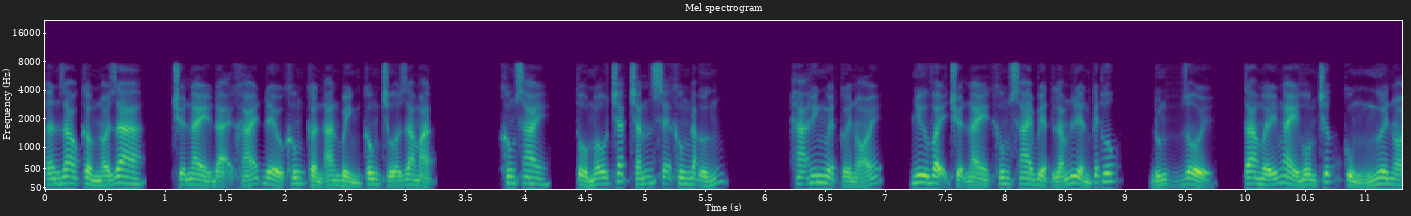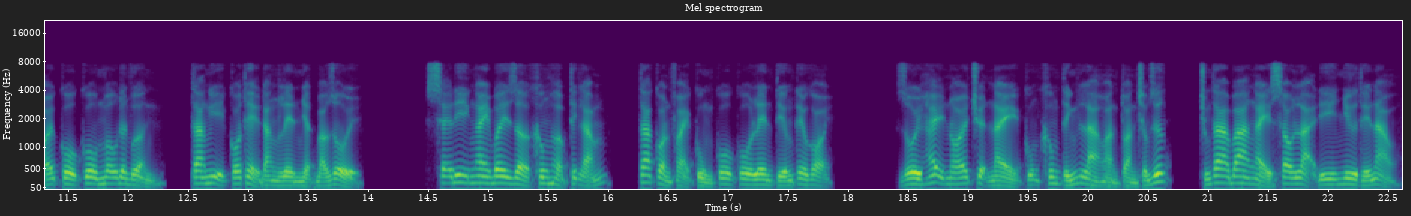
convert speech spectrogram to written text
Ân giao cầm nói ra, chuyện này đại khái đều không cần an bình công chúa ra mặt. Không sai, tổ mẫu chắc chắn sẽ không đáp ứng. Hạ hinh nguyệt cười nói, như vậy chuyện này không sai biệt lắm liền kết thúc. Đúng rồi, ta mấy ngày hôm trước cùng ngươi nói cô cô mẫu đơn vườn, ta nghĩ có thể đăng lên nhật báo rồi. Sẽ đi ngay bây giờ không hợp thích lắm, ta còn phải cùng cô cô lên tiếng kêu gọi. Rồi hãy nói chuyện này cũng không tính là hoàn toàn chấm dứt, chúng ta ba ngày sau lại đi như thế nào?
